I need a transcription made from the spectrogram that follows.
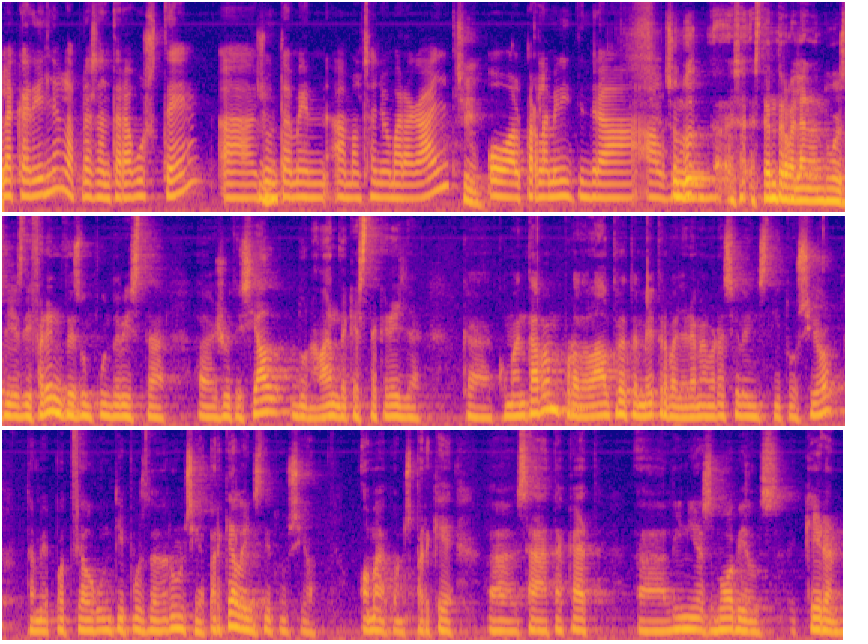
La querella la presentarà vostè eh, juntament amb el senyor Maragall sí. o el Parlament hi tindrà algun... Som, estem treballant en dues vies diferents des d'un punt de vista eh, judicial, d'una banda aquesta querella que comentàvem, però de l'altra també treballarem a veure si la institució també pot fer algun tipus de denúncia. Per què la institució? Home, doncs perquè eh, s'ha atacat eh, línies mòbils que eren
